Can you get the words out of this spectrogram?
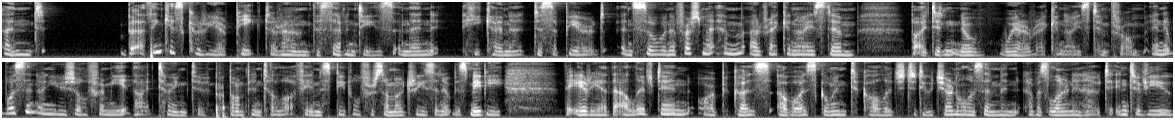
And but I think his career peaked around the 70s and then he kind of disappeared. And so when I first met him, I recognised him but I didn't know where I recognised him from. And it wasn't unusual for me at that time to bump into a lot of famous people for some odd reason. It was maybe the area that I lived in, or because I was going to college to do journalism and I was learning how to interview.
